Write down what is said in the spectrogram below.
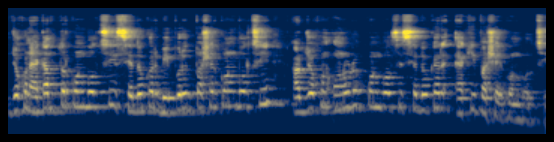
যখন একাত্তর কোণ বলছি, সেদকের বিপরীত পাশের কোণ বলছি, আর যখন অনুরূপ কোণ বলছি, সেদকের একই পাশের কোণ বলছি।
